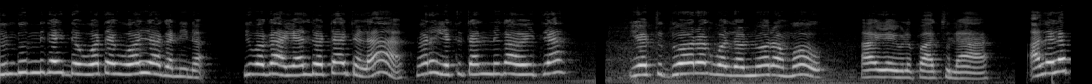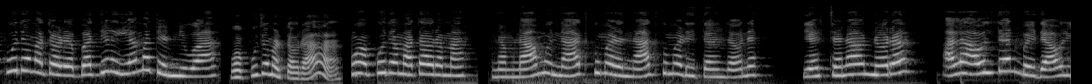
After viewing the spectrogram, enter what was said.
ದುಂದುರ್ನಿಗ ಇದ್ದ ಓಟ ಓಯಾಗ ನೀನು? ಇವಾಗ ಎಲ್ಲ ಹೊತ್ತ ಆಯ್ತಲ್ಲ ನೋಡ ಎತ್ತು ತಣ್ಣಗ ಹೋಯ್ತ್ಯಾ? ಎತ್ತು ಜೋರಾಗಿ ಬಂದ ನೋರಮ್ಮ? ಅಯ್ಯ ಇವಳು ಪಾಚುಲ. ಅಲ್ಲೆಲ್ಲ ಪೂಜೆ ಮಾಡ್ತಾವ್ರೆ ಬದ್ದಿನ ಏನ್ ಮಾಡ್ತೇನೆ ನೀವ? ಓ ಪೂಜೆ ಮಾಡ್ತಾವ್ರಾ? ಹ್ಞೂ ಪೂಜೆ ಮಾಡ್ತಾವ್ರಮ್ಮ. ನಮ್ ನಾಮು ನಾಟಕ ಮಾಡಿ ನಾಟಕ ಮಾಡಿ ತಂದವನೆ ಎಷ್ಟ್ ಚೆನ್ನಾಗ್ ನೋರ ಅಲ್ಲ ಅವಳು ತೇನ್ ಬೈದೆ? ಅವಳು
